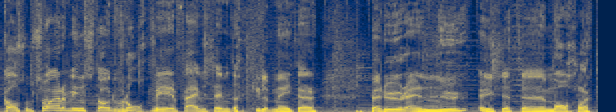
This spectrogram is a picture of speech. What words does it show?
kans op zware windstoten van ongeveer 75 kilometer per uur. En nu is het mogelijk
